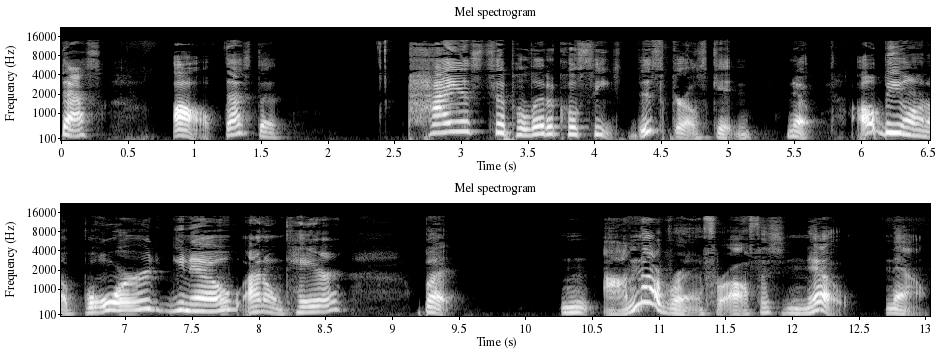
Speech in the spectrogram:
That's all. That's the highest to political seat this girl's getting. No, I'll be on a board, you know, I don't care. But I'm not running for office. No. Now,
